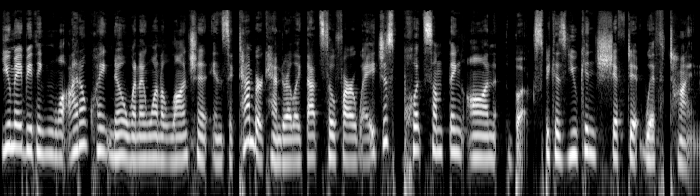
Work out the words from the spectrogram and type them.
You may be thinking, well, I don't quite know when I want to launch it in September, Kendra. Like that's so far away. Just put something on the books because you can shift it with time.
